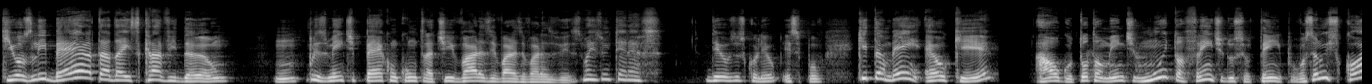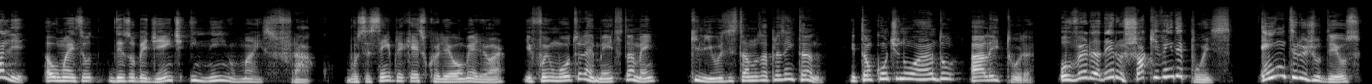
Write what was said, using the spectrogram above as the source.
que os liberta da escravidão, hum, simplesmente pecam contra ti várias e várias e várias vezes. Mas não interessa. Deus escolheu esse povo, que também é o que? Algo totalmente muito à frente do seu tempo. Você não escolhe o mais desobediente e nem o mais fraco. Você sempre quer escolher o melhor. E foi um outro elemento também que Lewis está nos apresentando. Então, continuando a leitura. O verdadeiro choque vem depois. Entre os judeus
